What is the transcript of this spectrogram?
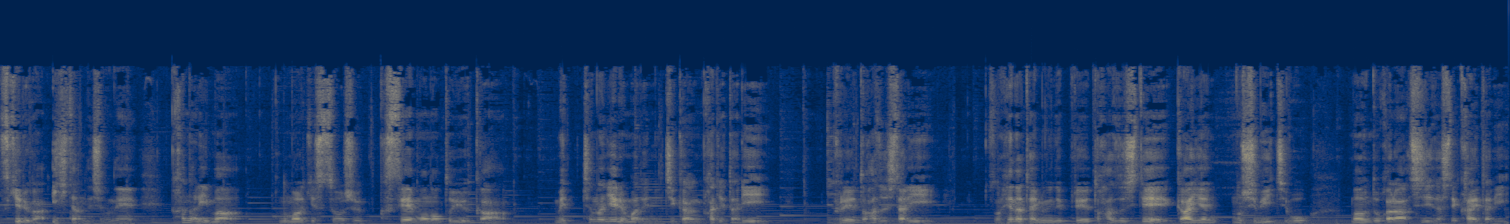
スキルが生きたんでしょうね。かなりまあ、このマルケス投手、くせ者というか、めっちゃ投げるまでに時間かけたり、プレート外したり、その変なタイミングでプレート外して、外野の守備位置をマウンドから指示出して変えたり、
